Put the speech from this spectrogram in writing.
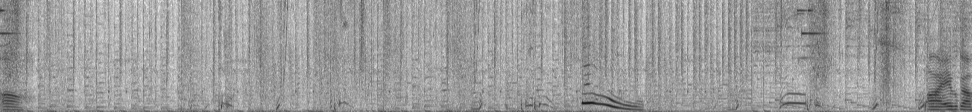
Oh. Alright, here we go.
